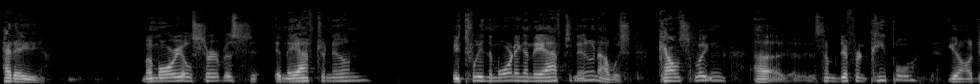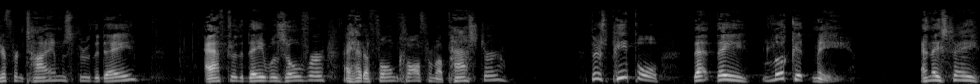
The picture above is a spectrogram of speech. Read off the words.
had a memorial service in the afternoon. Between the morning and the afternoon, I was counseling uh, some different people, you know, at different times through the day. After the day was over, I had a phone call from a pastor. There's people that they look at me and they say,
